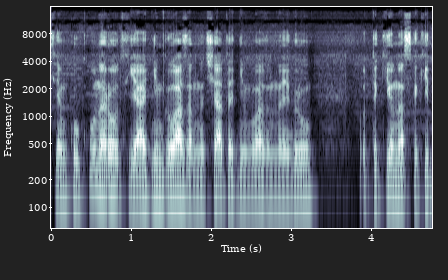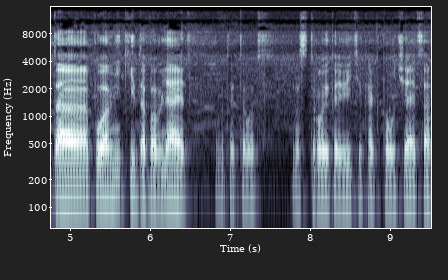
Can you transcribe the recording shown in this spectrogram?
Всем куку, -ку, народ. Я одним глазом на чат, одним глазом на игру. Вот такие у нас какие-то плавники добавляет. Вот это вот настройка, видите, как получается.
